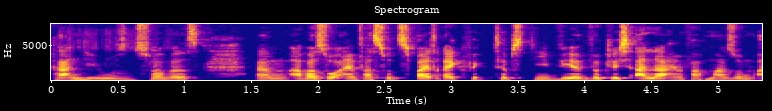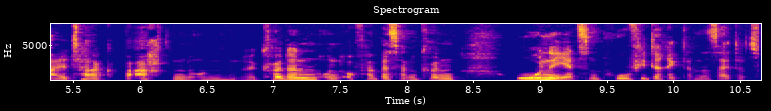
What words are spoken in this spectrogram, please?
grandiosen Service. Ähm, aber so einfach so zwei, drei Quick-Tipps, die wir wirklich alle einfach mal so im Alltag beachten und äh, können und auch verbessern können, ohne jetzt einen Profi direkt an der Seite zu.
